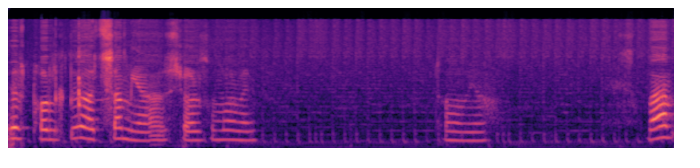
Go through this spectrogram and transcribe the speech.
Biraz parlaklığı açsam ya. Şarjım var benim. Tamam ya. Ben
